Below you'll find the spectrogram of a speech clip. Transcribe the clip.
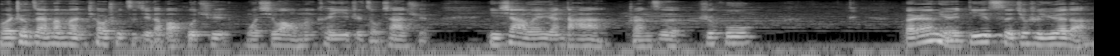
我正在慢慢跳出自己的保护区，我希望我们可以一直走下去。以下为原答案，转自知乎。本人女第一次就是约的，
